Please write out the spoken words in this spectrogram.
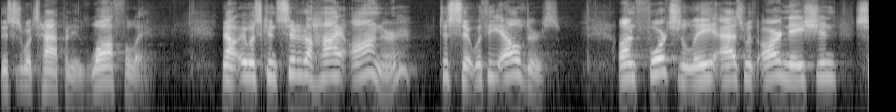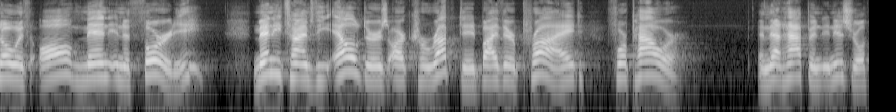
This is what's happening, lawfully. Now, it was considered a high honor to sit with the elders. Unfortunately, as with our nation, so with all men in authority, many times the elders are corrupted by their pride for power. And that happened in Israel,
